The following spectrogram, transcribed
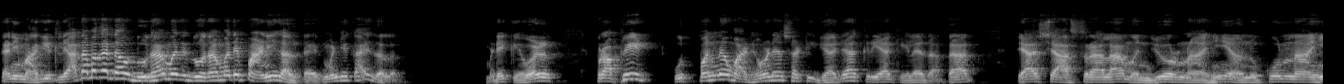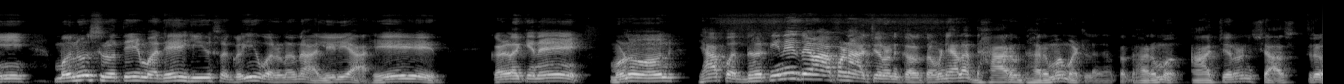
त्यांनी मागितले. आता बघा जाऊ दुधामध्ये दुधामध्ये पाणी घालतायत. म्हणजे काय झालं? म्हणजे केवळ प्रॉफिट उत्पन्न वाढवण्यासाठी ज्या ज्या क्रिया केल्या जातात त्या शास्त्राला मंजूर नाही अनुकूल नाही. मनुस्मृतीमध्ये ही सगळी वर्णनं आलेली आहेत. कळलं की नाही? म्हणून ह्या पद्धतीने जेव्हा आपण आचरण करतो म्हणजे ह्याला धार धर्म म्हटलं जातं. धर्म आचरण शास्त्र.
